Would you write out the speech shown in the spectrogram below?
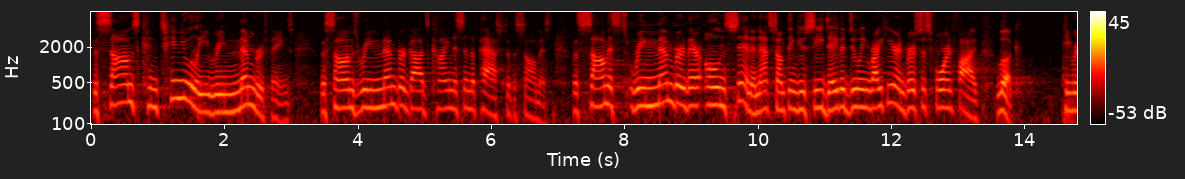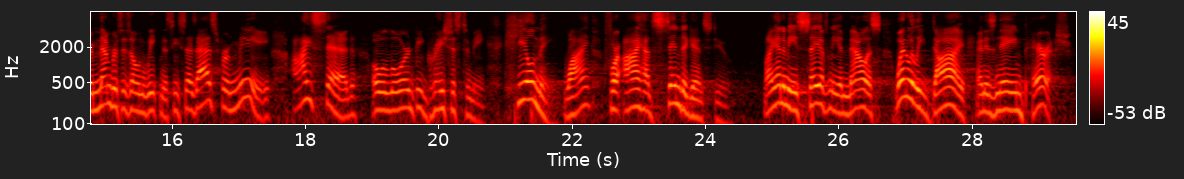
The Psalms continually remember things. The Psalms remember God's kindness in the past to the psalmist. The psalmists remember their own sin, and that's something you see David doing right here in verses 4 and 5. Look, he remembers his own weakness. He says, As for me, I said, O Lord, be gracious to me. Heal me. Why? For I have sinned against you. My enemies say of me in malice, When will he die and his name perish?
